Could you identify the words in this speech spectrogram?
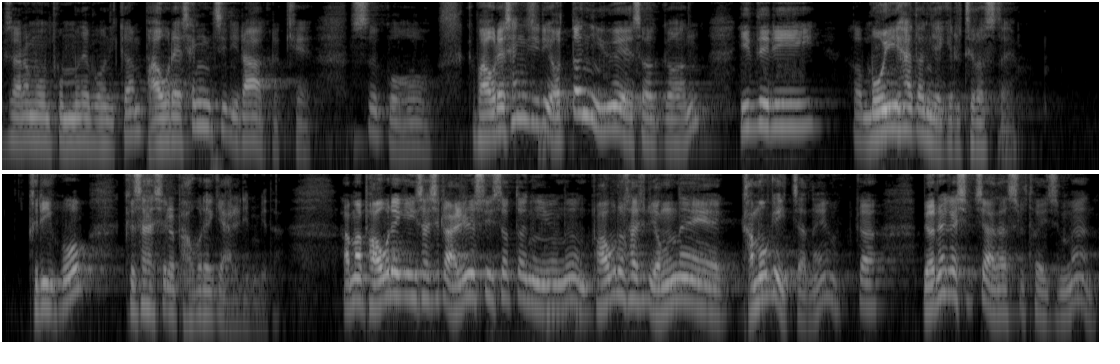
그 사람은 본문에 보니까 바울의 생질이라 그렇게 쓰고 그 바울의 생질이 어떤 이유에서건 이들이 어, 모의하던 얘기를 들었어요. 그리고 그 사실을 바울에게 알립니다. 아마 바울에게 이 사실을 알릴 수 있었던 이유는 바울은 사실 영내 감옥에 있잖아요. 그러니까 면회가 쉽지 않았을 터이지만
